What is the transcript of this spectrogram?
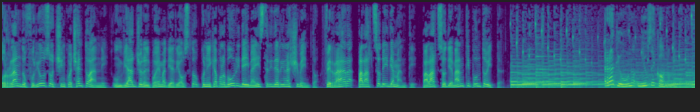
Orlando Furioso 500 anni, un viaggio nel poema di Ariosto con i capolavori dei maestri del Rinascimento. Ferrara, Palazzo dei Diamanti, palazzodiamanti.it. Radio 1 News Economy.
